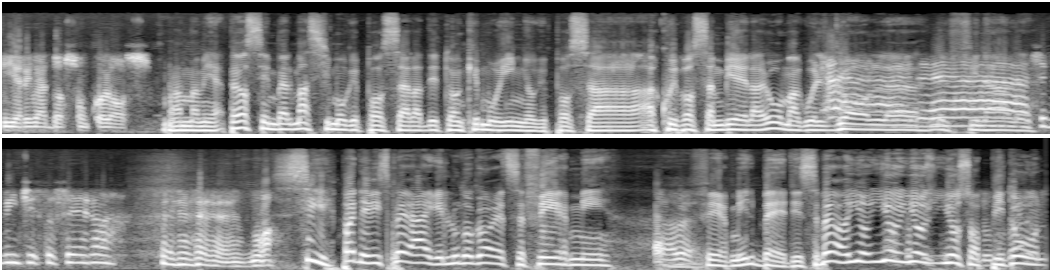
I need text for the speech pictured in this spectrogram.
ti arriva addosso un colosso. Mamma mia, però sembra il massimo che possa, l'ha detto anche Mourinho, che possa, a cui possa ambire la Roma quel gol eh, nel finale. Se vinci stasera, eh, no. Sì, poi devi sperare che Ludo Gorez fermi, Eh, fermi il Betis. Però io, io, io, io so Pitone,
